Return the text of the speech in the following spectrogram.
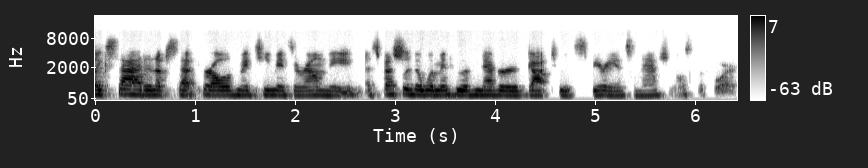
like sad and upset for all of my teammates around me, especially the women who have never got to experience nationals before.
